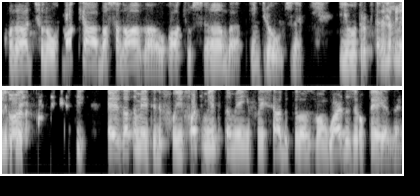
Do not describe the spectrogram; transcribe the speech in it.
Quando ela adicionou o rock, a bossa nova, o rock, o samba, entre outros, né? E o tropicalismo ele foi é exatamente, ele foi fortemente também influenciado pelas vanguardas europeias, né?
